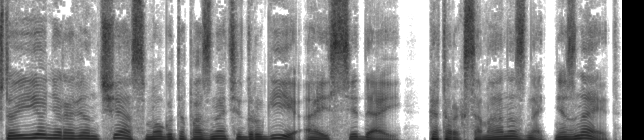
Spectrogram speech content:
что ее не равен час могут опознать и другие Айс которых сама она знать не знает.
